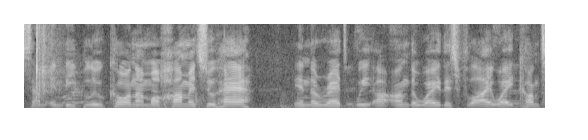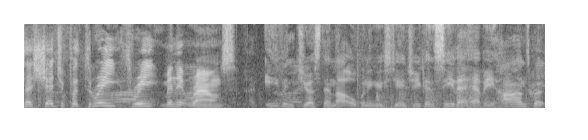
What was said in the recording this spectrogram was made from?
Wissam in the blue corner, Mohammed Zuhair in the red. We are underway. This flyweight contest scheduled for three three-minute rounds. And even just in that opening exchange, you can see the heavy hands, but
